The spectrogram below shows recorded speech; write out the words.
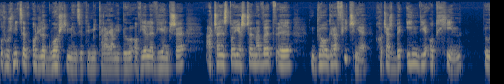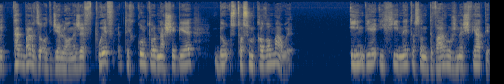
różnice w odległości między tymi krajami były o wiele większe, a często jeszcze nawet y, geograficznie, chociażby Indie od Chin były tak bardzo oddzielone, że wpływ tych kultur na siebie był stosunkowo mały. Indie i Chiny to są dwa różne światy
